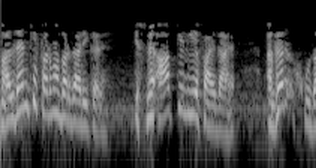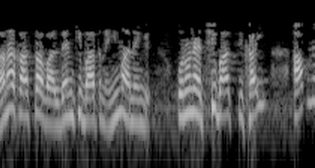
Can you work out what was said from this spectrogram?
والدین کی فرما برداری کریں، اس میں آپ کے لیے فائدہ ہے۔ اگر خدا نہ خواستہ والدین کی بات نہیں مانیں گے، انہوں نے اچھی بات سکھائی، آپ نے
